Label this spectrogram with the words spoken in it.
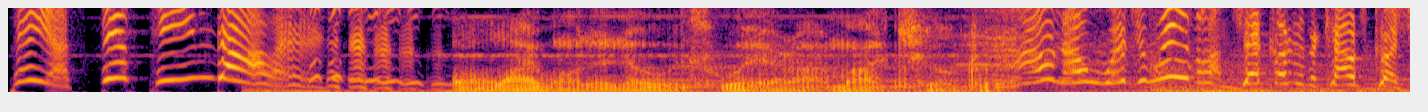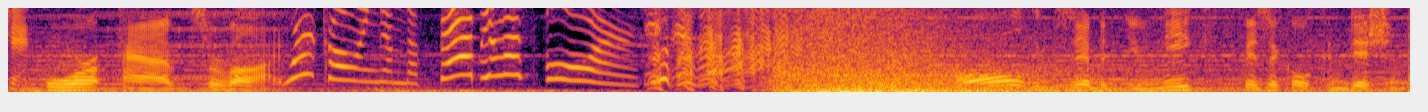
pay us $15! All I want to know is where are my children? Oh, I don't know, where'd you leave them? Check under the couch cushions! Four have survived. We're calling them the Fabulous Four! All exhibit unique physical conditions.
